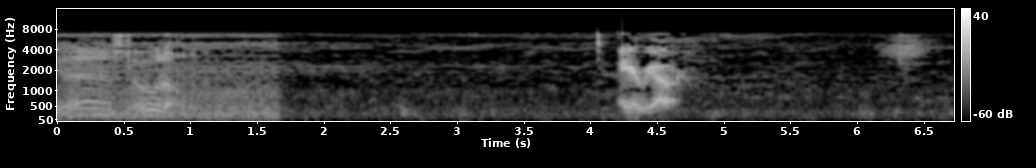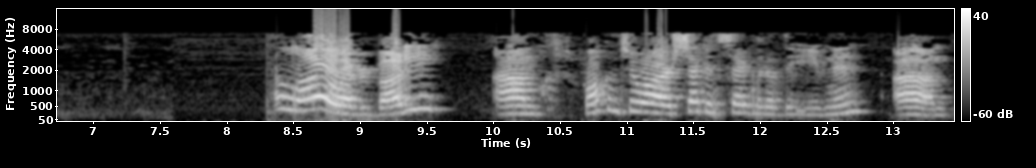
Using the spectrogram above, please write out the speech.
Just hold on. There we are. Hello, everybody. Um, welcome to our second segment of the evening. Um,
